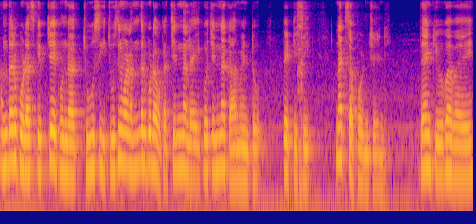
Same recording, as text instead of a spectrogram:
అందరూ కూడా స్కిప్ చేయకుండా చూసి చూసిన వాళ్ళందరూ కూడా ఒక చిన్న లైక్ చిన్న కామెంటు పెట్టేసి నాకు సపోర్ట్ చేయండి. Thank you. Bye bye.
